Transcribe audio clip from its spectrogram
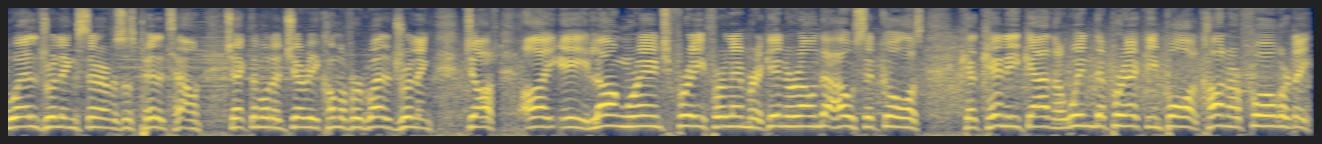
Well Drilling Services, Piltown. Check them out at Jerry Comerford Well Drilling.ie. Long range free for Limerick. In around the house it goes. Kilkenny gather, win the breaking ball. Conor Fogarty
